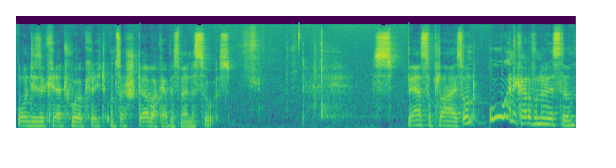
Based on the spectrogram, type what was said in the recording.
und diese Kreatur kriegt Unzerstörbarkeit bis zum Ende des Zuges. Spare Supplies und uh, eine Karte von der Liste.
